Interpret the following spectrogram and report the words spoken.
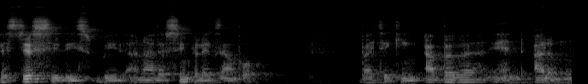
Let's just see this with another simple example by taking Abebe and Alamu.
